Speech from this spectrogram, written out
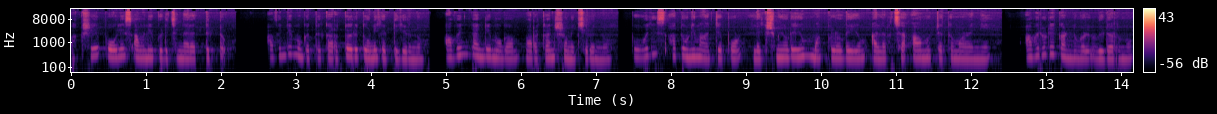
പക്ഷേ പോലീസ് അവനെ പിടിച്ച് നിരത്തിട്ടു അവന്റെ മുഖത്ത് കറുത്തൊരു തുണി കെട്ടിയിരുന്നു. അവൻ തന്റെ മുഖം മറക്കാൻ ശ്രമിച്ചിരുന്നു. പോലീസ് ആ തുണി മാറ്റിയപ്പോൾ ലക്ഷ്മിയുടെയും മക്കളുടെയും അലർച്ച ആ മുറ്റത്ത് മുഴങ്ങി. അവരുടെ കണ്ണുകൾ വിടർന്നു.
